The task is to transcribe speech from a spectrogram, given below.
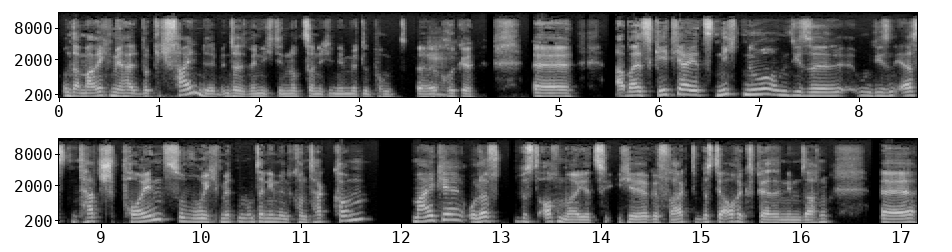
Und da mache ich mir halt wirklich Feinde im Internet, wenn ich den Nutzer nicht in den Mittelpunkt äh, mhm. rücke. Äh, aber es geht ja jetzt nicht nur um diese, um diesen ersten Touchpoint, so wo ich mit einem Unternehmen in Kontakt komme. Maike, Olaf, du bist auch mal jetzt hier gefragt. Du bist ja auch Experte in den Sachen. Äh,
